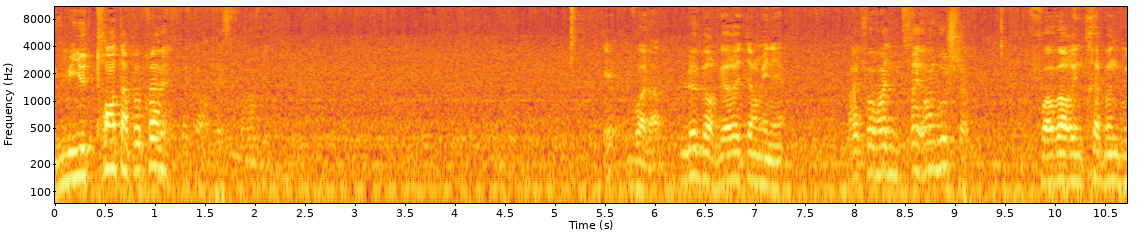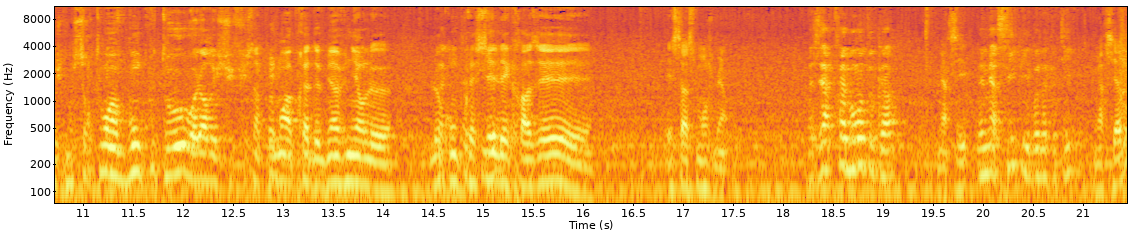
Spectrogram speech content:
Une minute trente à peu près. Ouais, D'accord, ouais, c'est pas rapide. Et voilà, le burger est terminé. Il faut avoir une très grande bouche là. Il faut avoir une très bonne bouche, mais surtout un bon couteau, ou alors il suffit simplement après de bien venir le, le compresser, l'écraser, et, et ça se mange bien. Ça a l'air très bon en tout cas. Merci, Mais merci, puis bon appétit. merci à vous.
